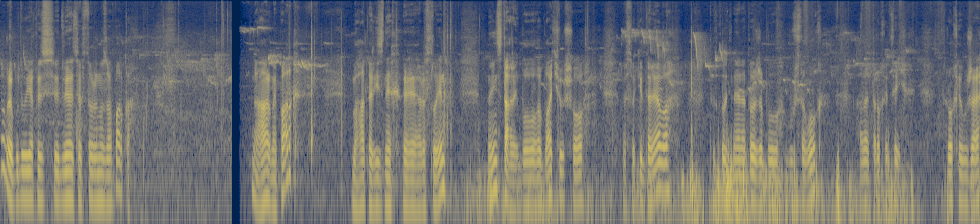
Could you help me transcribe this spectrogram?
Добре, буду якось двигатися в сторону зоопарка. Гарний парк. Багато різних е, рослин. Ну він старий, бо бачу, що високі дерева. Тут колись, мабуть, теж був, був ставок, але трохи цей трохи вже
